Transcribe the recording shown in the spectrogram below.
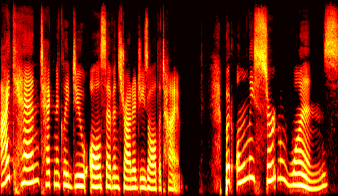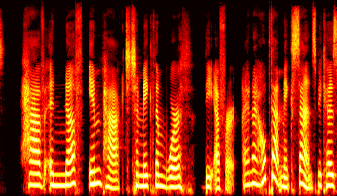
I can technically do all seven strategies all the time, but only certain ones have enough impact to make them worth the effort. And I hope that makes sense because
